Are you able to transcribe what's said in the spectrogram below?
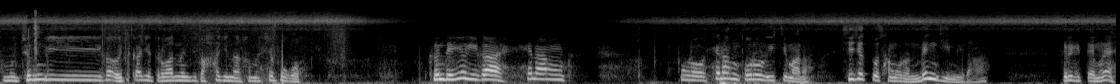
한번 전기가 어디까지 들어왔는지도 확인을 한번 해보고. 근데 여기가 해낭, 으로 해낭 도로는 있지만 지적도 상으로는 맹지입니다. 그렇기 때문에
